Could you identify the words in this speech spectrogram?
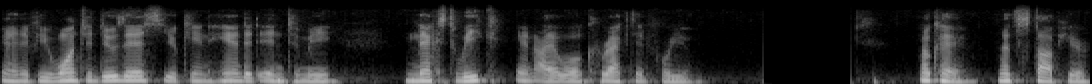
And if you want to do this, you can hand it in to me next week and I will correct it for you. Okay, let's stop here.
